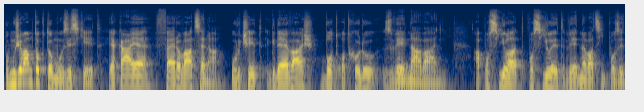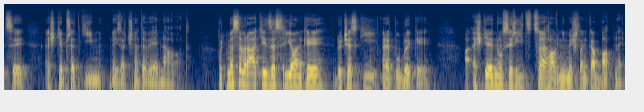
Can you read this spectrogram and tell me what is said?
Pomůže vám to k tomu zjistit, jaká je férová cena, určit, kde je váš bod odchodu z vyjednávání a posílat, posílit vyjednavací pozici ještě předtím, než začnete vyjednávat. Pojďme se vrátit ze Sri Lanky do České republiky a ještě jednou si říct, co je hlavní myšlenka Batny.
